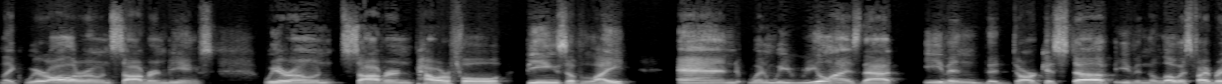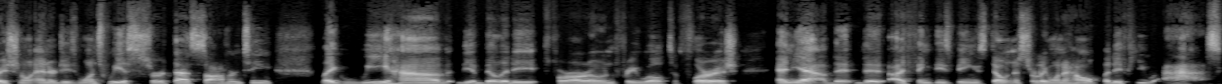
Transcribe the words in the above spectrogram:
Like we're all our own sovereign beings. We are own sovereign, powerful beings of light. And when we realize that, even the darkest stuff, even the lowest vibrational energies, once we assert that sovereignty, like we have the ability for our own free will to flourish. And yeah, the, the, I think these beings don't necessarily want to help, but if you ask,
